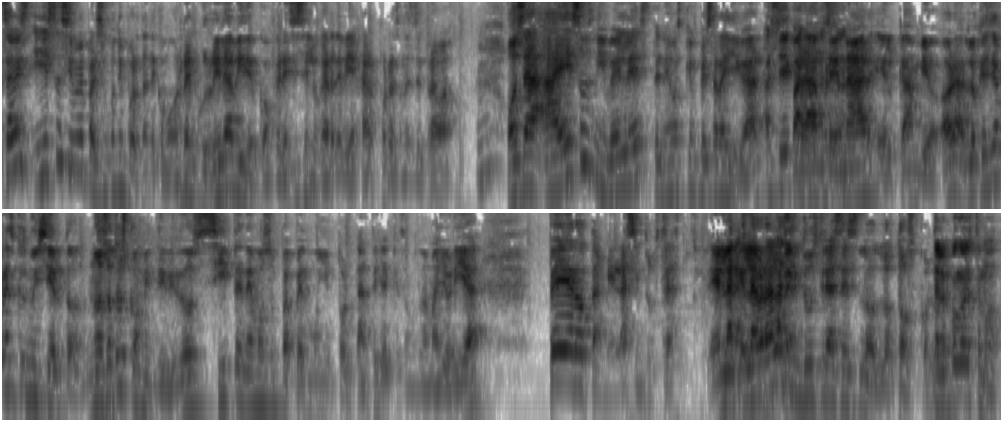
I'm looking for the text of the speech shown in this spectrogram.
¿Sabes? Y esto sí me parece un punto importante, como recurrir a videoconferencias en lugar de viajar por razones de trabajo. O sea, a esos niveles tenemos que empezar a llegar para frenar el cambio. Ahora, lo que decía Francisco es muy cierto. Nosotros como individuos sí tenemos un papel muy importante, ya que somos la mayoría, pero también las industrias. En la, que, la verdad, las industrias es lo, lo tosco. Te lo pongo de este modo.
